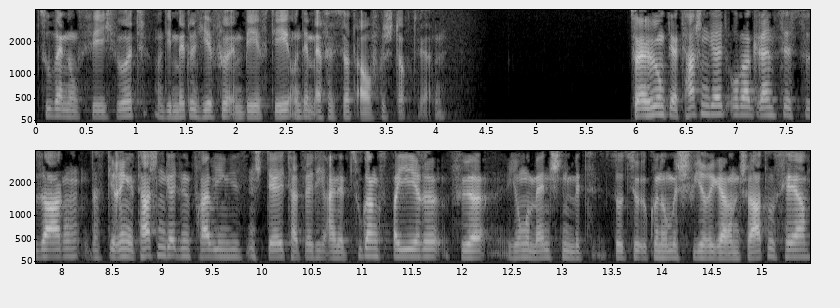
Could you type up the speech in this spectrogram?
zuwendungsfähig wird und die Mittel hierfür im BFD und im FSJ aufgestockt werden. Zur Erhöhung der Taschengeldobergrenze ist zu sagen, das geringe Taschengeld in den Freiwilligendiensten stellt tatsächlich eine Zugangsbarriere für junge Menschen mit sozioökonomisch schwierigeren Status her,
